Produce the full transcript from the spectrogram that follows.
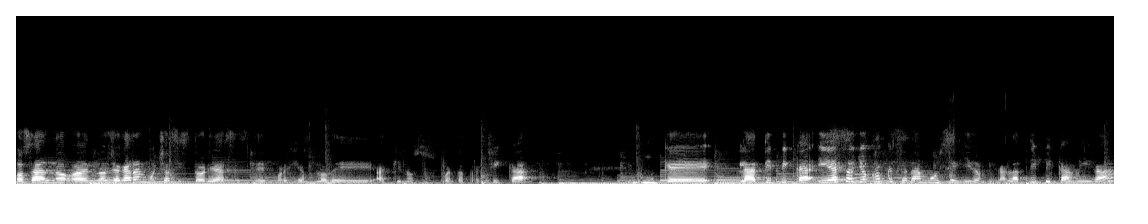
o sea, eh, nos llegaron muchas historias, este, por ejemplo, de aquí nos cuenta otra chica, que la típica, y eso yo creo que se da muy seguido, amiga, la típica amiga,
